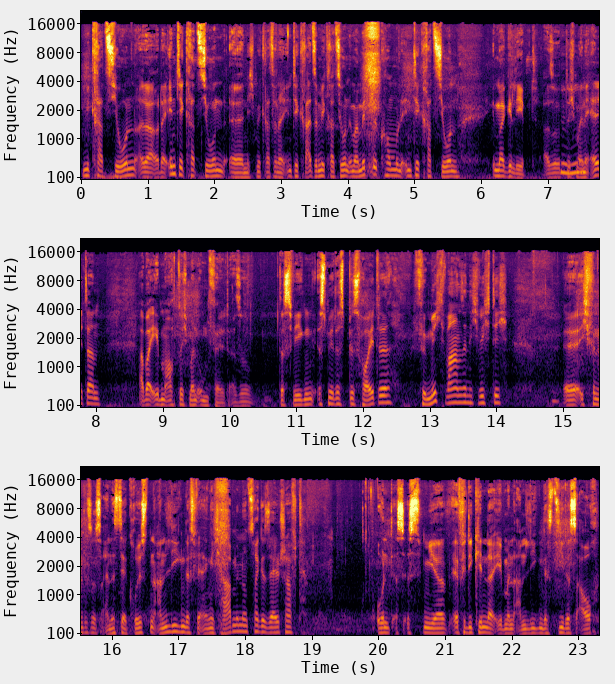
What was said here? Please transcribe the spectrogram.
Migration oder, oder Integration, äh, nicht Migration, sondern Integration, also Migration immer mitbekommen und Integration immer gelebt. Also mhm. durch meine Eltern, aber eben auch durch mein Umfeld. Also Deswegen ist mir das bis heute für mich wahnsinnig wichtig. Äh, ich finde, das ist eines der größten Anliegen, das wir eigentlich haben in unserer Gesellschaft. Und es ist mir für die Kinder eben ein Anliegen, dass die das auch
